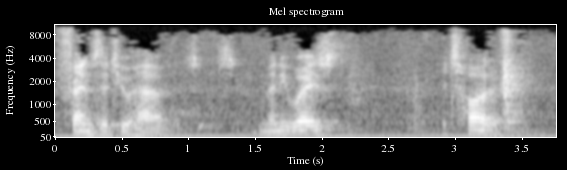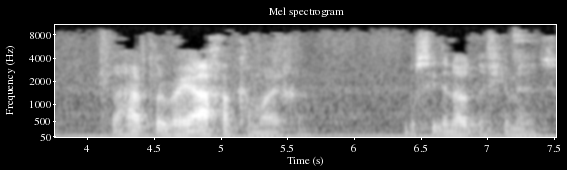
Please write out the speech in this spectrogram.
friends that you have. It's, it's in many ways, it's harder. We'll see the note in a few minutes.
